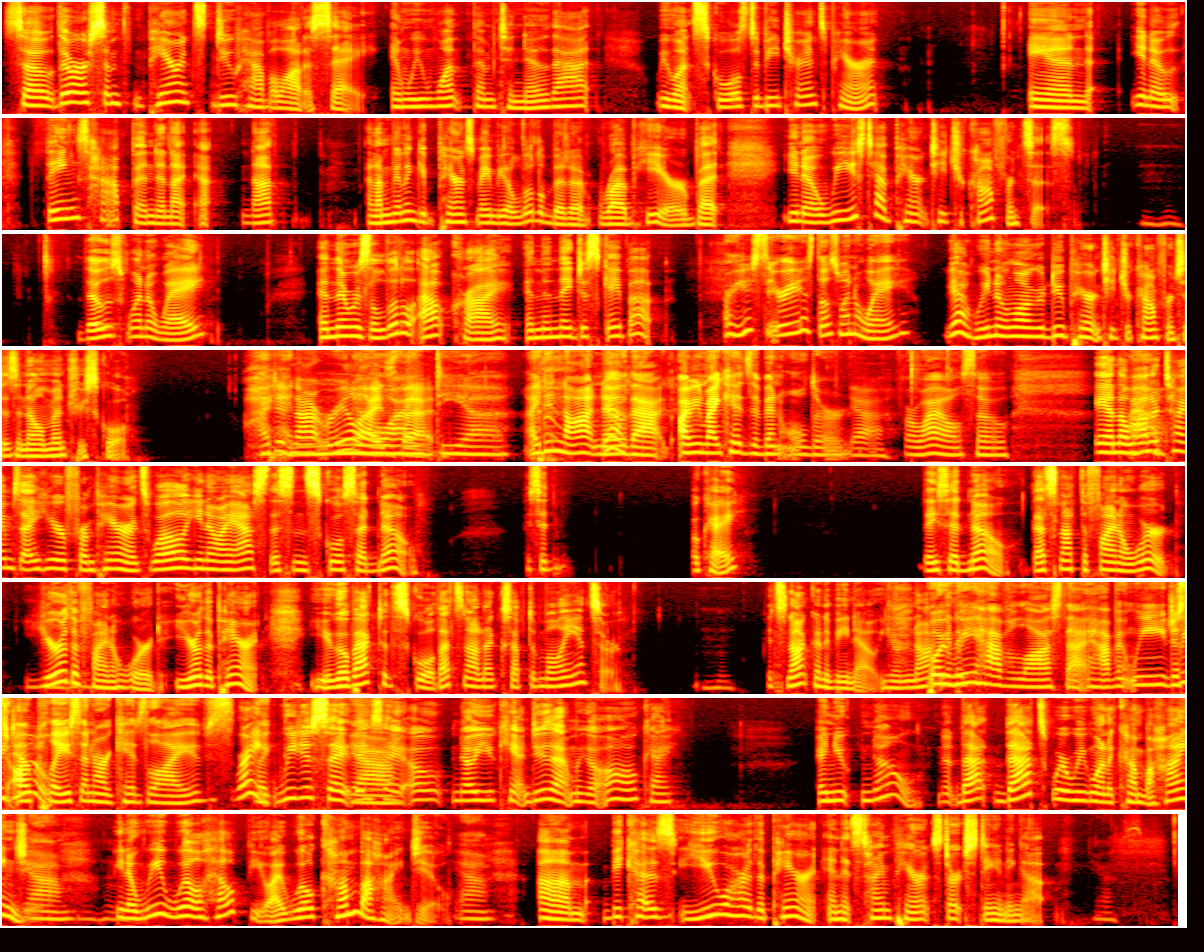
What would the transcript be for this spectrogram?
So there are some parents do have a lot of say, and we want them to know that. We want schools to be transparent, and you know things happened, and I I- not. And I'm going to give parents maybe a little bit of rub here, but you know, we used to have parent teacher conferences. Mm-hmm. Those went away, and there was a little outcry, and then they just gave up. Are you serious? Those went away. Yeah, we no longer do parent teacher conferences in elementary school. I did not realize no that. Idea. I did not know Yeah. that. I mean, my kids have been older Yeah. for a while, so And a lot of times I hear from parents, well, you know, I asked this and the school said no. I said, okay. They said, no, that's not the final word. You're the final word. You're the parent. You go back to the school. That's not an acceptable answer. It's not going to be no. You're not boy, going to. we have lost that, haven't we? Just We our place in our kids' lives, Right. Like, we just say, Yeah. they say, oh, no, you can't do that. And we go, oh, okay. And you, no, no that that's where we want to come behind you. yeah, You know, we will help you. I will come behind you. yeah, um, because you are the parent and it's time parents start standing up.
